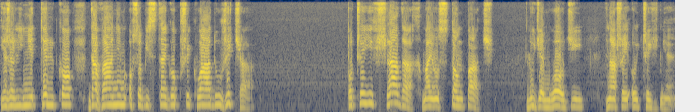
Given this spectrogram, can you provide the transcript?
jeżeli nie tylko dawaniem osobistego przykładu życia? Po czyich śladach mają stąpać ludzie młodzi w naszej ojczyźnie?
